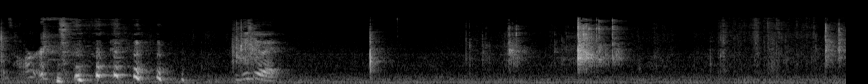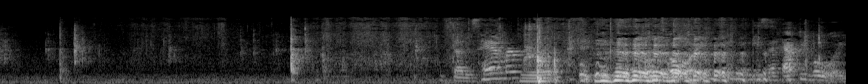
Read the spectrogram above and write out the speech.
It's hard. you do it. He's got his hammer. Yeah. He's a happy boy.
